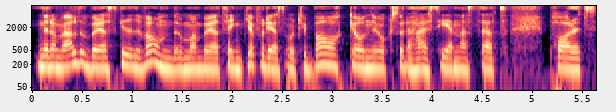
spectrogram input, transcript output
när de väl då börjar skriva om det och man börjar tänka på deras år tillbaka och nu också det här senaste att paret,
